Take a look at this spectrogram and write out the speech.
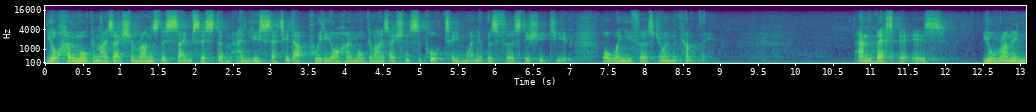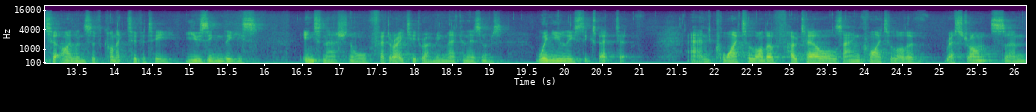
your home organization runs this same system and you set it up with your home organization support team when it was first issued to you or when you first joined the company. And the best bit is you'll run into islands of connectivity using these international federated roaming mechanisms when you least expect it. And quite a lot of hotels and quite a lot of restaurants and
